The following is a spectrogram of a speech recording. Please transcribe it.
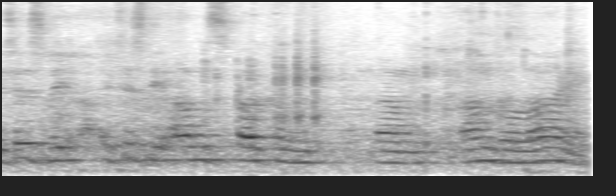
It is the it is the unspoken um, underlying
